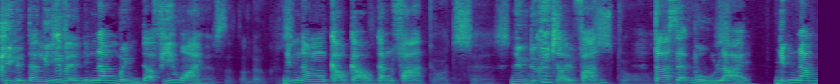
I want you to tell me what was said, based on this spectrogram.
Khi người ta nghĩ về những năm mình đã phí hoài, những năm cào cào cắn phá, nhưng Đức Chúa Trời phán, ta sẽ bù lại những năm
